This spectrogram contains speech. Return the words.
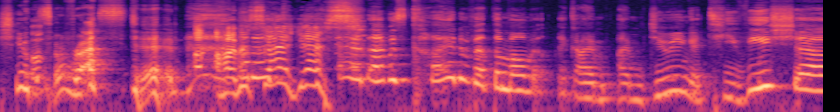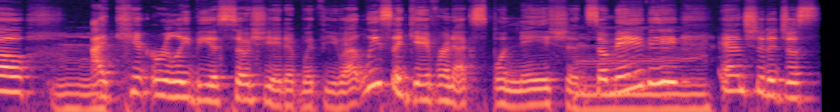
she was arrested. I was yes. And I was kind of at the moment like I'm I'm doing a TV show. Mm-hmm. I can't really be associated with you. At least I gave her an explanation. So maybe Mm-hmm. Anne should have just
